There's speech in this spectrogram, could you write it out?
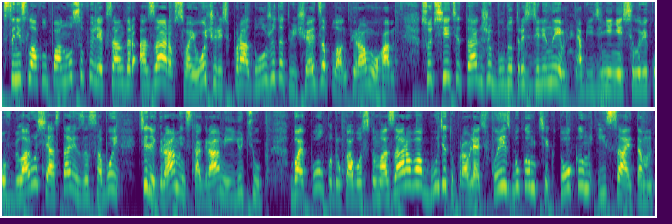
Станислав Лупоносов и Александр Азаров, в свою очередь, продолжат отвечать за план Пирамога. Соцсети также будут разделены. Объединение силовиков Беларуси оставит за собой Телеграм, Инстаграм и Ютуб. «Байпол» под руководством Азарова будет управлять Фейсбуком, ТикТоком и сайтом.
